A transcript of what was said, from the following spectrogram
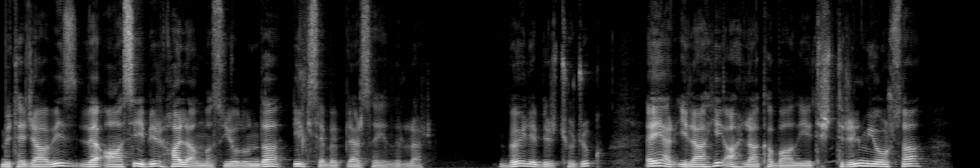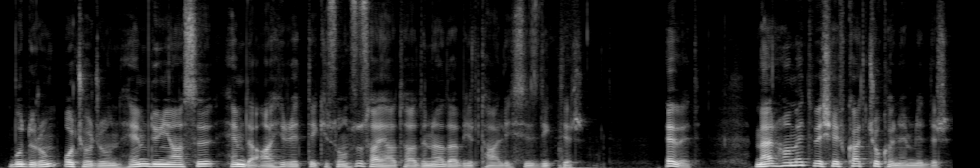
mütecaviz ve asi bir hal alması yolunda ilk sebepler sayılırlar. Böyle bir çocuk eğer ilahi ahlaka bağlı yetiştirilmiyorsa bu durum o çocuğun hem dünyası hem de ahiretteki sonsuz hayatı adına da bir talihsizliktir. Evet, merhamet ve şefkat çok önemlidir.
